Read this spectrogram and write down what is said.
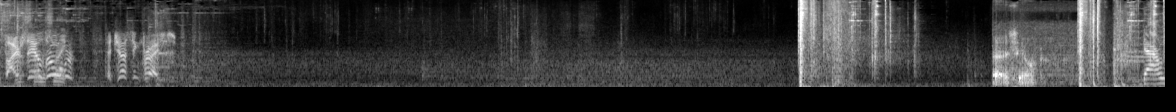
Fire sales over. Adjusting prices. Yeah, I see him. Down.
